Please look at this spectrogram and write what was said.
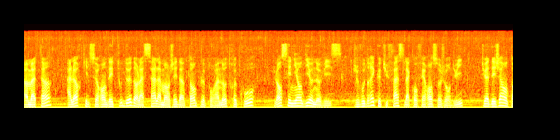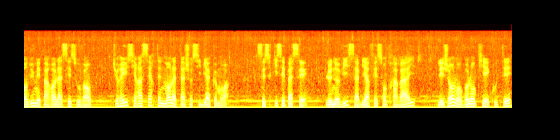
Un matin, alors qu'ils se rendaient tous deux dans la salle à manger d'un temple pour un autre cours, l'enseignant dit au novice, Je voudrais que tu fasses la conférence aujourd'hui, tu as déjà entendu mes paroles assez souvent, tu réussiras certainement la tâche aussi bien que moi. C'est ce qui s'est passé. Le novice a bien fait son travail, les gens l'ont volontiers écouté,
